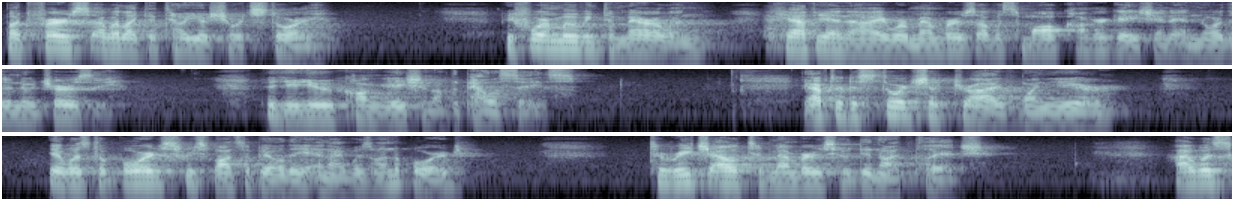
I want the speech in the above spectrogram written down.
But first, I would like to tell you a short story. Before moving to Maryland, Kathy and I were members of a small congregation in northern New Jersey, the UU Congregation of the Palisades. After the stewardship drive one year, it was the board's responsibility, and I was on the board, to reach out to members who did not pledge. I was,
